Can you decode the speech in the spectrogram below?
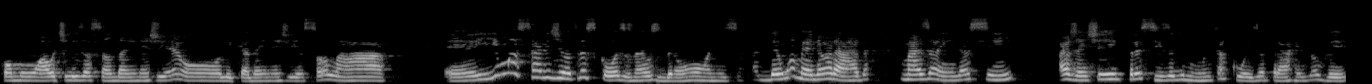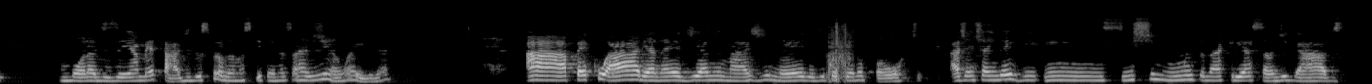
como a utilização da energia eólica, da energia solar, é, e uma série de outras coisas, né? Os drones, deu uma melhorada, mas ainda assim a gente precisa de muita coisa para resolver, bora dizer, a metade dos problemas que tem nessa região aí, né? A pecuária, né, de animais de médio, de pequeno porte, a gente ainda insiste muito na criação de gados,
